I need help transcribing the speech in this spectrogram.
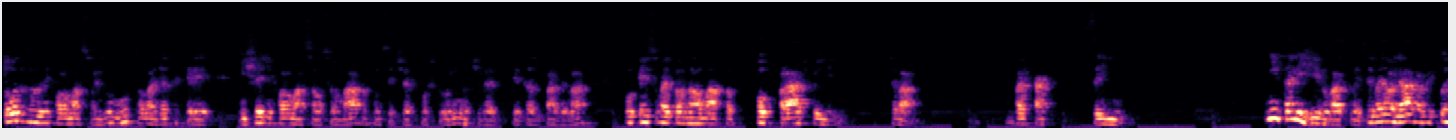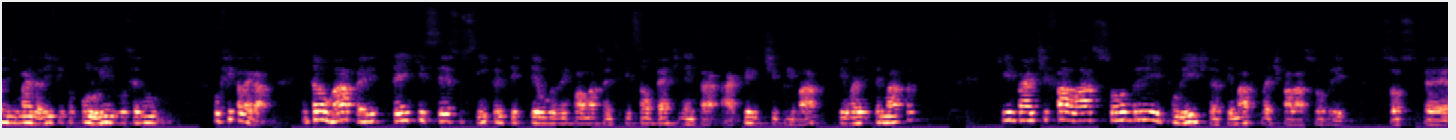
todas as informações do mundo, então não adianta querer encher de informação o seu mapa quando você estiver construindo, ou estiver tentando fazer lá, porque isso vai tornar o mapa pouco prático e, sei lá, vai ficar sem. ininteligível, basicamente. Você vai olhar, vai ver coisa demais ali, fica poluído, você não. não fica legal. Então o mapa ele tem que ser sucinto, ele tem que ter algumas informações que são pertinentes àquele tipo de mapa, porque vai ter mapa que vai te falar sobre política, tem mapa que vai te falar sobre socio, é,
